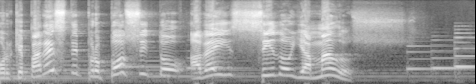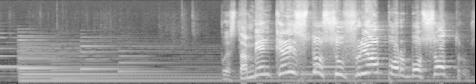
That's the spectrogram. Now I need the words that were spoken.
porque para este propósito habéis sido llamados. Pues también Cristo sufrió por vosotros,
